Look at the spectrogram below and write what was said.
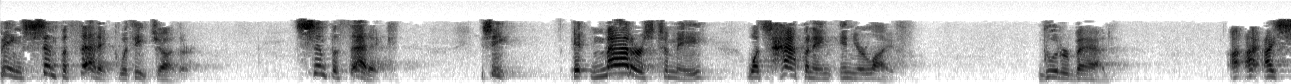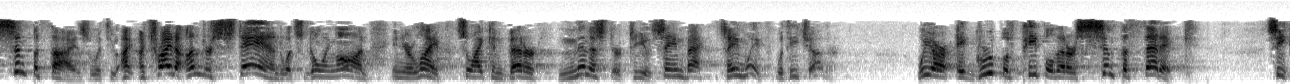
being sympathetic with each other. Sympathetic. You see, it matters to me what's happening in your life, good or bad. I, I, sympathize with you. I, I try to understand what's going on in your life so I can better minister to you. Same back, same way with each other. We are a group of people that are sympathetic. See,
